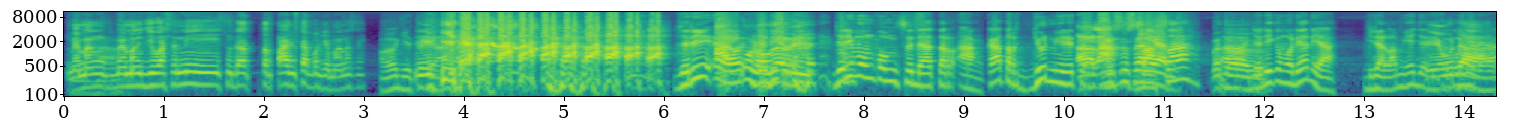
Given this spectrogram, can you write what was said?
Memang Nah. memang jiwa seni sudah tertancap bagaimana sih? Oh gitu ya. Iya. jadi eh, Aku loh jadi, jadi mumpung sudah terangka terjun gitu Ah, langsung basah, Betul. eh, jadi kemudian ya di dalamnya aja Ya udah. ya.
